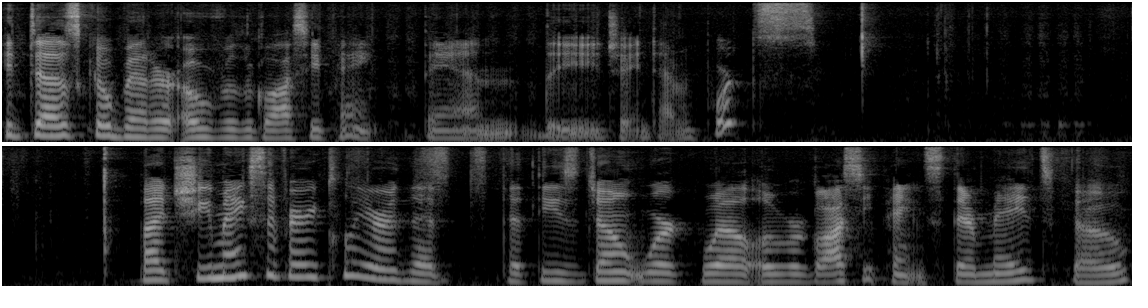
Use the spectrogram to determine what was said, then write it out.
It does go better over the glossy paint than the Jane Davenports. But she makes it very clear that, that these don't work well over glossy paints. They're made to go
